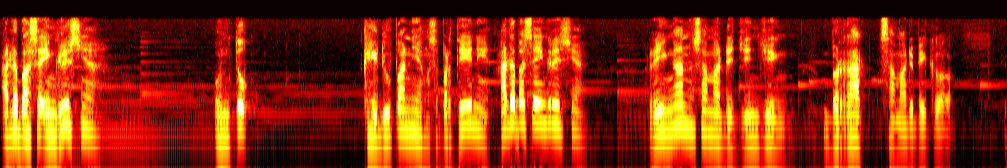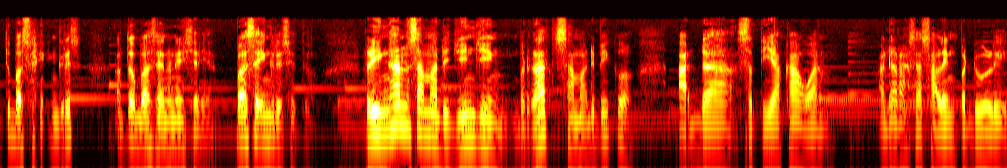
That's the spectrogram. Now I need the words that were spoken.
Ada bahasa Inggrisnya. Untuk kehidupan yang seperti ini, ada bahasa Inggrisnya. Ringan sama dijinjing, berat sama dipikul. Itu bahasa Inggris atau bahasa Indonesia ya? Bahasa Inggris itu. Ringan sama dijinjing, berat sama dipikul. Ada setia kawan, ada rasa saling peduli,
